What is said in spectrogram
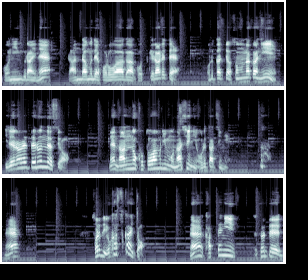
5人ぐらいね、ランダムでフォロワーがこうつけられて、俺たちはその中に入れられてるんですよ。ね、何の断りもなしに、俺たちに。ね。それでよかつかいと。ね、勝手に、そうやって、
